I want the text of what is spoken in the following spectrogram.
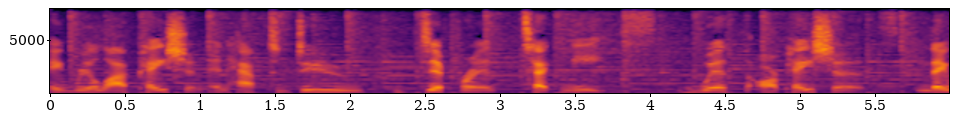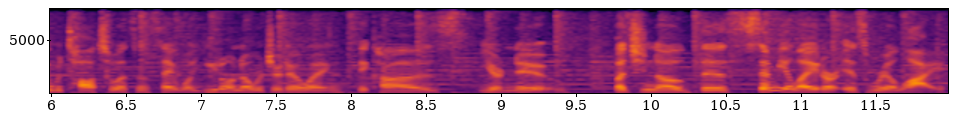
a real-life patient and have to do different techniques with our patients. And they would talk to us and say, well, you don't know what you're doing because you're new. But you know, this simulator is real life.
